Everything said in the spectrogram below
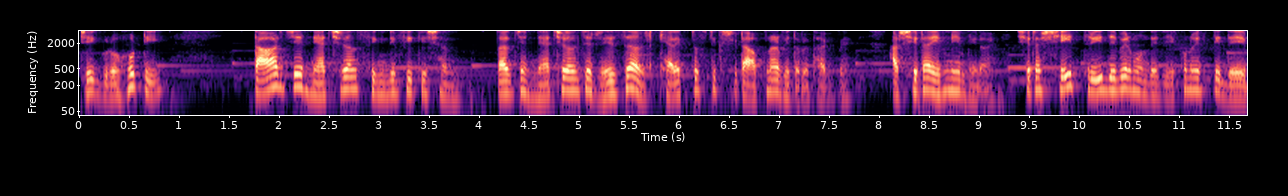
যে গ্রহটি তার যে ন্যাচারাল সিগনিফিকেশন তার যে ন্যাচারাল যে রেজাল্ট ক্যারেক্টারিস্টিক সেটা আপনার ভিতরে থাকবে। আর সেটা এমনি এমনি নয়, সেটা সেই ত্রিদেবের মধ্যে যে কোনো একটি দেব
